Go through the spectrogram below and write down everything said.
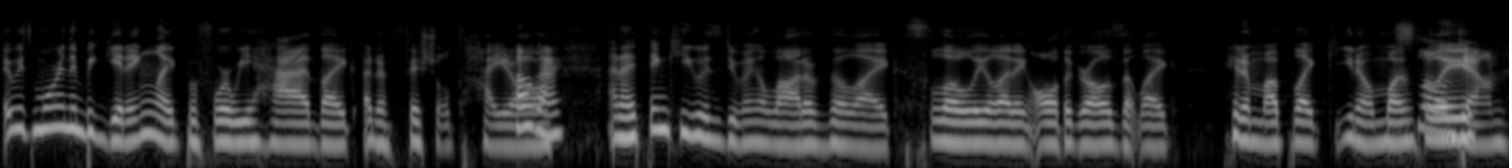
it was more in the beginning, like before we had like an official title. okay, And I think he was doing a lot of the like slowly letting all the girls that like hit him up like you know monthly down.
